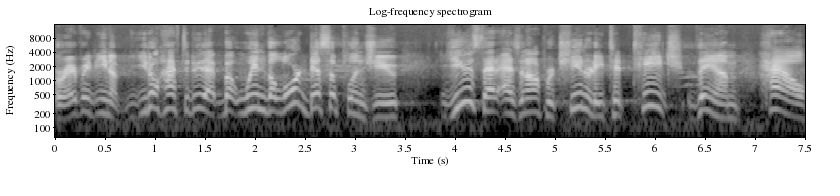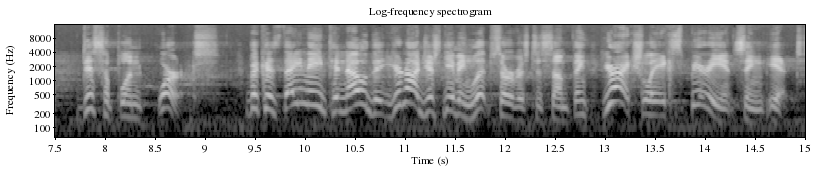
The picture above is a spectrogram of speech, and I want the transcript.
or every, you know, you don't have to do that. But when the Lord disciplines you, use that as an opportunity to teach them how discipline works. Because they need to know that you're not just giving lip service to something, you're actually experiencing it.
